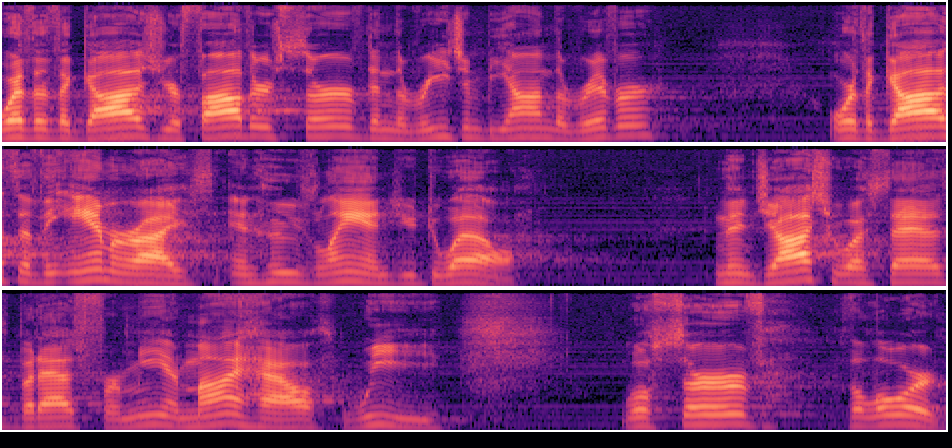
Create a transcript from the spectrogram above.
whether the gods your fathers served in the region beyond the river, or the gods of the Amorites in whose land you dwell. And then Joshua says, But as for me and my house, we will serve the Lord.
